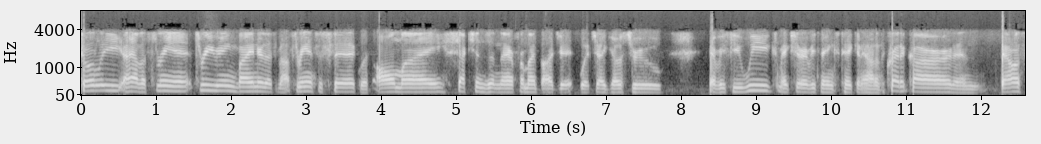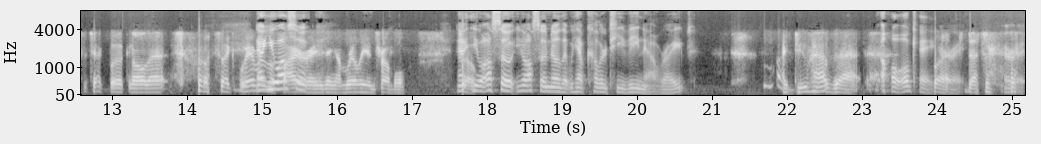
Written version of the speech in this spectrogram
totally. I have a three three ring binder that's about three inches thick with all my sections in there for my budget, which I go through every few weeks, make sure everything's taken out of the credit card and balance the checkbook and all that. So it's like if we ever have a fire or anything, I'm really in trouble. Now so, you also you also know that we have color TV now, right? I do have that. Oh, okay. All right. That's all right.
